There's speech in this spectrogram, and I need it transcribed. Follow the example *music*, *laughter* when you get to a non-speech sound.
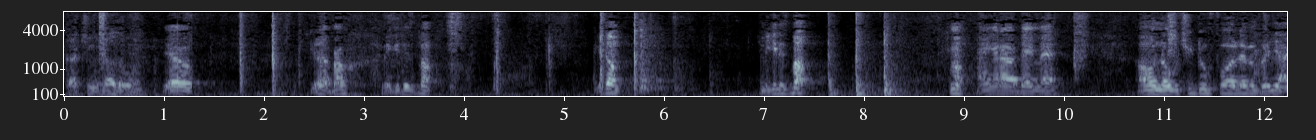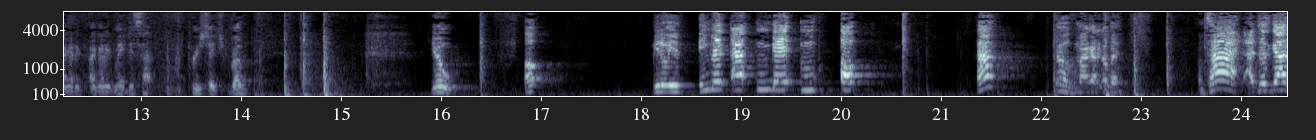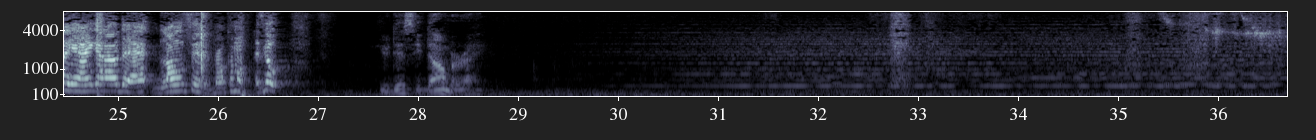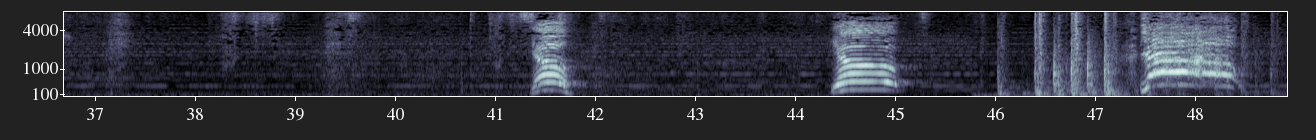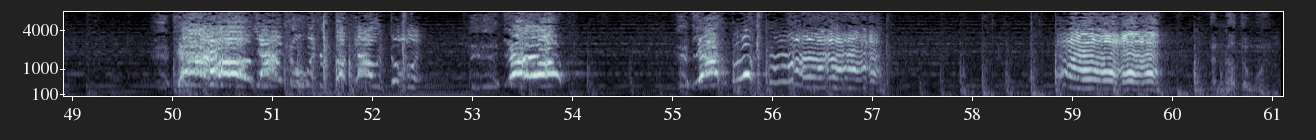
Got you another one. Yo. Get up, bro. Let me get this bump. Get up. Let me get this bump. Come on. I ain't got all day, man. I don't know what you do for a living, but yeah, I gotta I gotta make this happen. Appreciate you, brother. Yo. Up. You know, if English at mm, mm, up. Huh? Yo, come on, I gotta go, man. I'm tired. I just got here. I ain't got all day. I, long sentence, bro. Come on, let's go. You did see Dahmer, right? Yo! Yo! Yo! Yo! Y'all knew what the fuck I was doing! Yo! Yo! *laughs* Another one.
